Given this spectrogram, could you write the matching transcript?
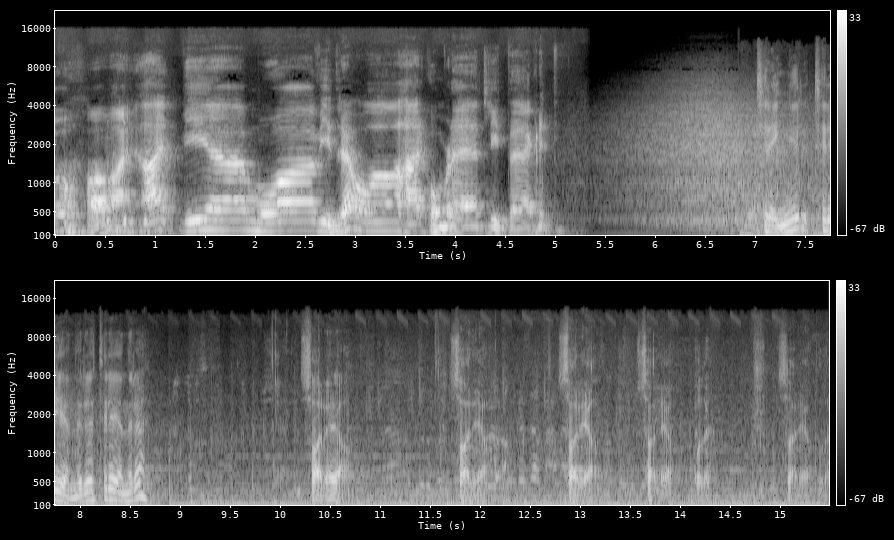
Huff faen meg. Nei, vi eh, må videre, og her kommer det et lite klipp. Trenger trenere trenere? Svaret er ja. Svaret er ja. Svaret er ja. Svaret er ja på det. Svaret er ja på det.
